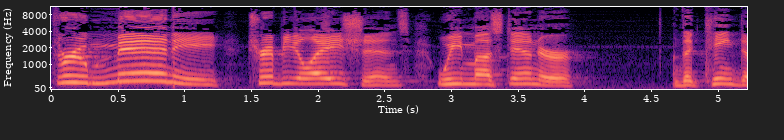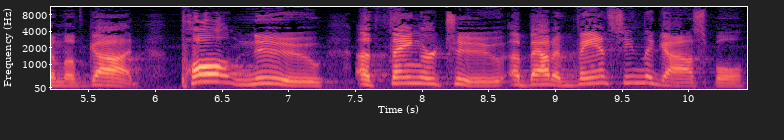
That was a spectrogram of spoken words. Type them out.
Through many tribulations, we must enter the kingdom of God. Paul knew a thing or two about advancing the gospel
